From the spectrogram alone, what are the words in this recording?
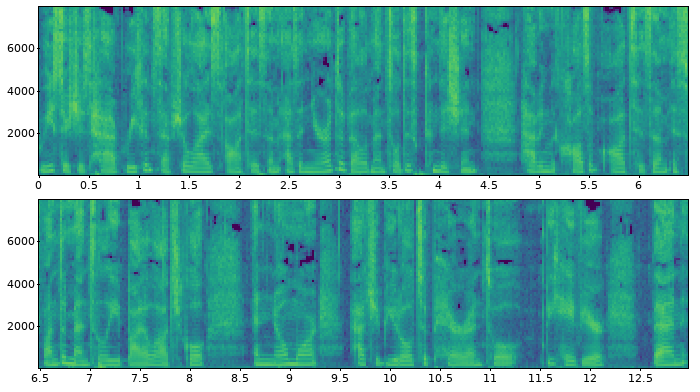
researchers have reconceptualized autism as a neurodevelopmental condition, having the cause of autism is fundamentally biological and no more attributable to parental behavior than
